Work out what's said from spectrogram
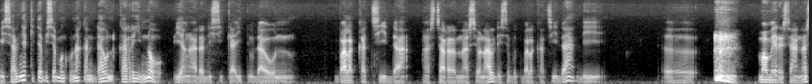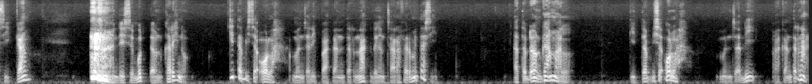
Misalnya kita bisa menggunakan daun karino yang ada di sika itu, daun balakacida eh, secara nasional disebut balakacida di eh, Maumere sana sika disebut daun karino. Kita bisa olah menjadi pakan ternak dengan cara fermentasi. Atau daun gamal. Kita bisa olah menjadi pakan ternak.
